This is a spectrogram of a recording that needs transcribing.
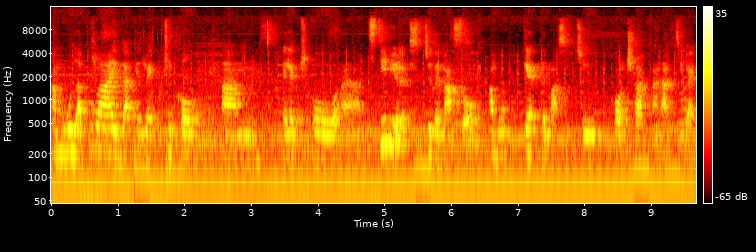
and will apply that electrical um, electrical uh, stimulus to the muscle and will get the muscle to contract and activate.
